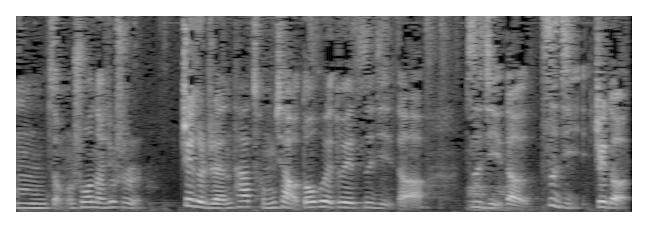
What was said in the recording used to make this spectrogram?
嗯，怎么说呢？就是这个人他从小都会对自己的、自己的、自己这个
